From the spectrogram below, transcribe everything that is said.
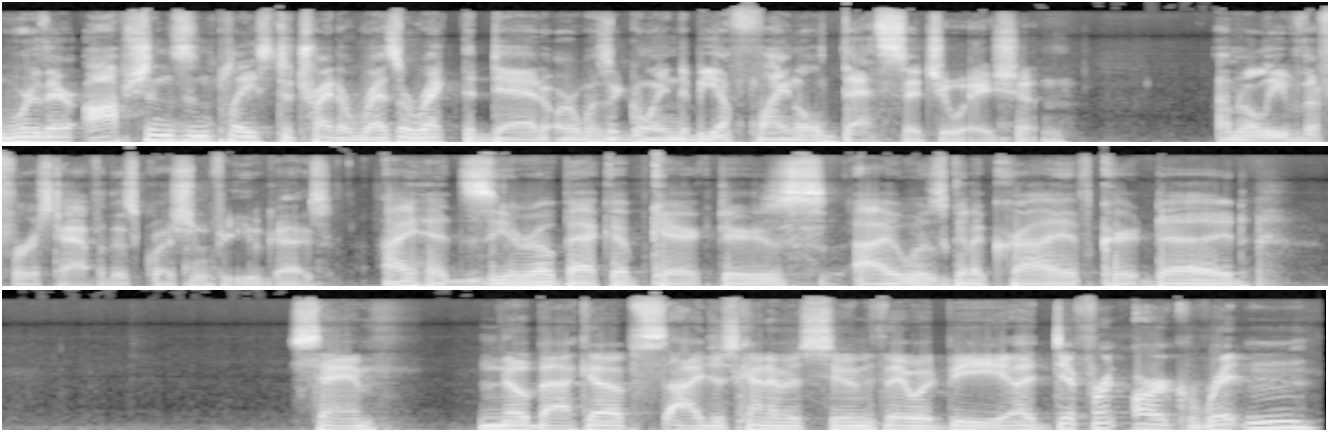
were there options in place to try to resurrect the dead, or was it going to be a final death situation? I'm going to leave the first half of this question for you guys. I had zero backup characters. I was gonna cry if Kurt died. Same. No backups. I just kind of assumed there would be a different arc written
